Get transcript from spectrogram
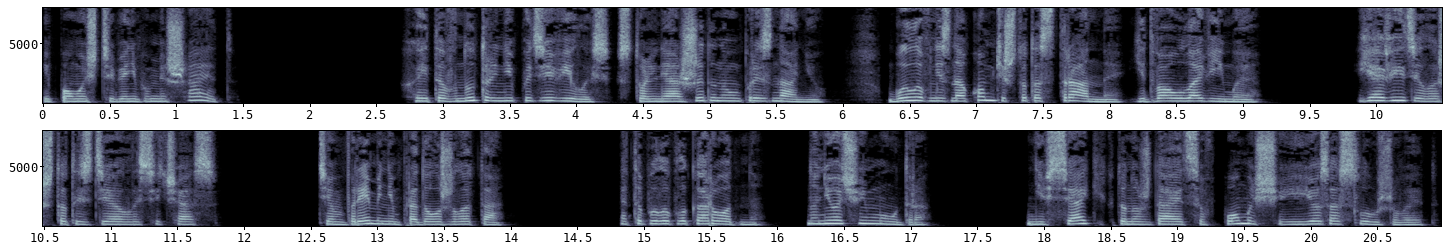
И помощь тебе не помешает?» Хейта внутренне подивилась столь неожиданному признанию. Было в незнакомке что-то странное, едва уловимое. «Я видела, что ты сделала сейчас», тем временем продолжила та. Это было благородно, но не очень мудро. Не всякий, кто нуждается в помощи, ее заслуживает.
